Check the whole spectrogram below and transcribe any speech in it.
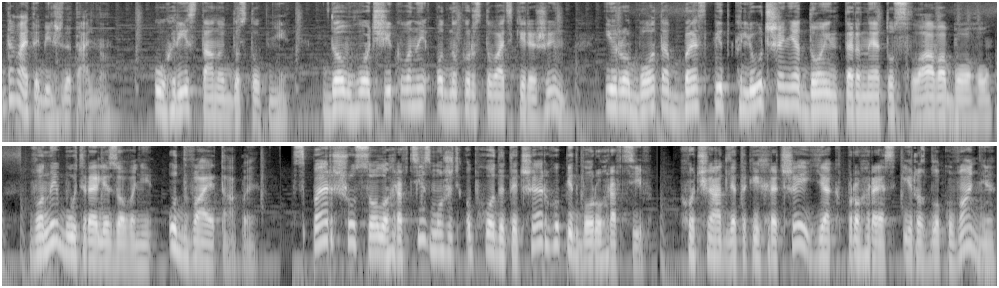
Давайте більш детально. У грі стануть доступні довгоочікуваний однокористувацький режим і робота без підключення до інтернету, слава Богу. Вони будуть реалізовані у два етапи. Спершу соло гравці зможуть обходити чергу підбору гравців. Хоча для таких речей, як прогрес і розблокування,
